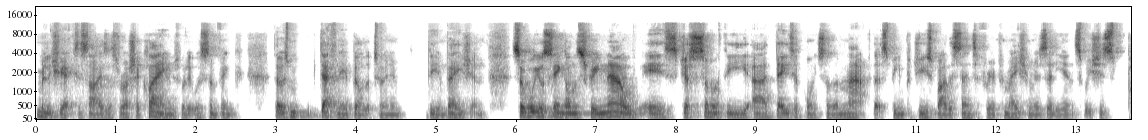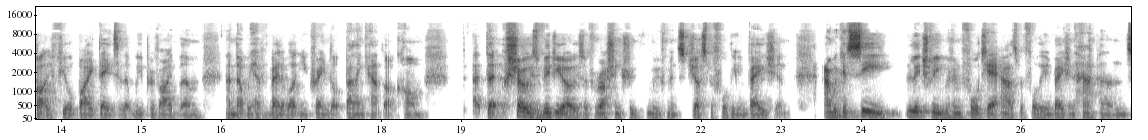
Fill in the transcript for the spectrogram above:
military exercise as Russia claims, but it was something that was definitely a build up to an the invasion. So what you're seeing on the screen now is just some of the uh, data points on the map that's been produced by the Center for Information Resilience, which is partly fueled by data that we provide them and that we have available at ukraine.bellingcat.com. That shows videos of Russian troop movements just before the invasion. And we could see literally within 48 hours before the invasion happened,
